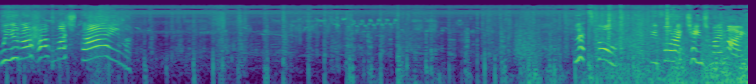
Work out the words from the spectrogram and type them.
We do not have much time. Let's go before I change my mind.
